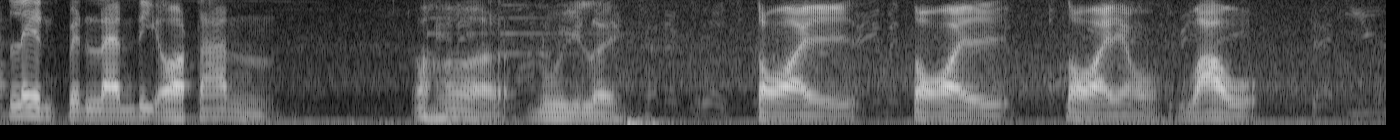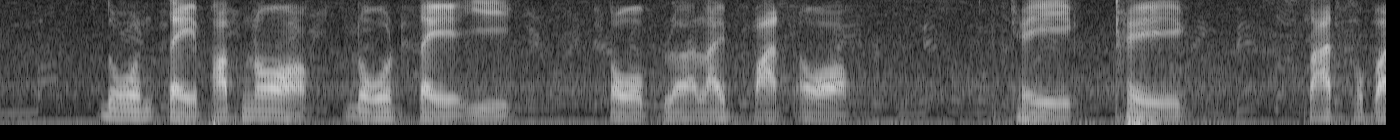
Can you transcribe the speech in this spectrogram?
ดเล่นเป็นแลนดี้ออตันเออลุยเลย ต่อย ต่อย ต่อยเอาว้าวโดนเตะพับนอก โดนเตะอีก ตบแล้วอะไรปัดออก เคกเคกซัดเข้าไป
